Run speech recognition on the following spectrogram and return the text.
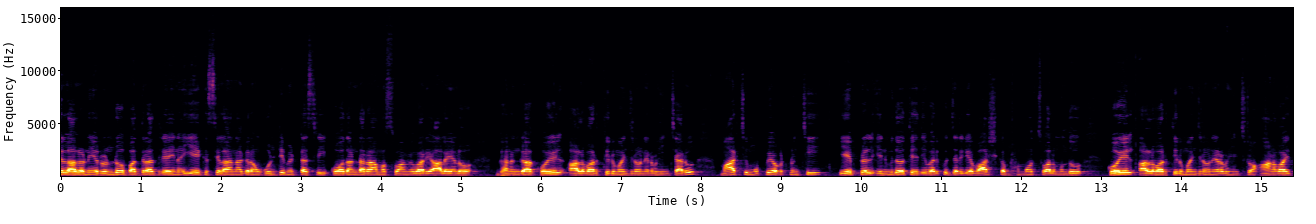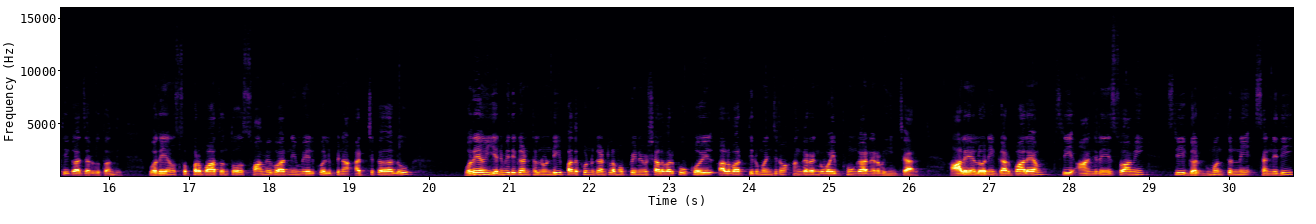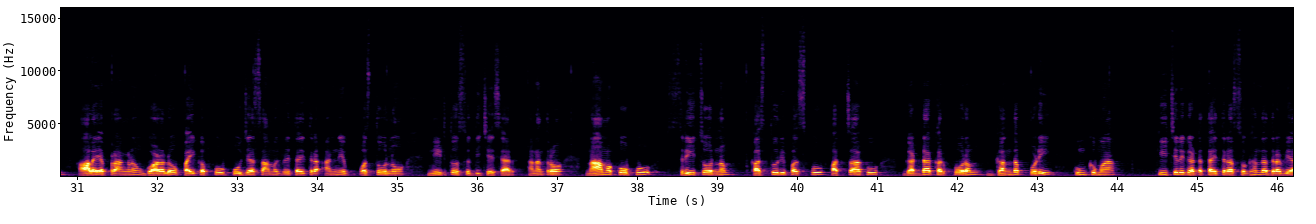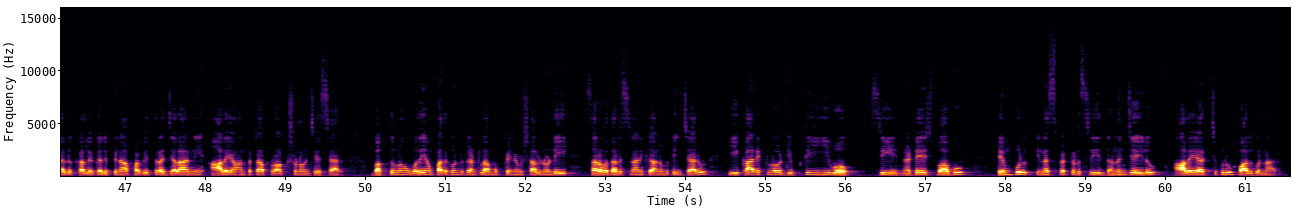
జిల్లాలోని రెండో భద్రాద్రి అయిన ఏకశిలా నగరం ఒంటిమిట్ట శ్రీ కోదండరామస్వామి వారి ఆలయంలో ఘనంగా కోయిల్ ఆల్వార్ తిరుమంజనం నిర్వహించారు. మార్చి ముప్పై ఒకటి నుంచి ఏప్రిల్ ఎనిమిదో తేదీ వరకు జరిగే వార్షిక బ్రహ్మోత్సవాల ముందు కోయిల్ ఆల్వార్ తిరుమంజనం నిర్వహించడం ఆనవాయితీగా జరుగుతుంది. ఉదయం సుప్రభాతంతో స్వామివారిని మేల్కొల్పిన అర్చకులు ఉదయం ఎనిమిది గంటల నుండి పదకొండు గంటల ముప్పై నిమిషాల వరకు కోయిల్ అల్వార్ తిరుమంజనం అంగరంగ వైభవంగా నిర్వహించారు. ఆలయంలోని గర్భాలయం శ్రీ ఆంజనేయ స్వామి శ్రీ గర్భమంతుని సన్నిధి ఆలయ ప్రాంగణం గోడలు పైకప్పు పూజా సామాగ్రి తదితర అన్ని వస్తువులను నీటితో శుద్ధి చేశారు. అనంతరం నామకోపు శ్రీచూర్ణం కస్తూరి పసుపు పచ్చాకు గడ్డ కర్పూరం గంధప్పొడి కుంకుమ కీచిలిగడ్డ తదితర సుగంధ ద్రవ్యాలు కలుగలిపిన పవిత్ర జలాన్ని ఆలయం అంతటా ప్రోక్షణం చేశారు. భక్తులను ఉదయం పదకొండు గంటల ముప్పై నిమిషాల నుండి సర్వదర్శనానికి అనుమతించారు. ఈ కార్యక్రమంలో deputy EO Shri Natesh Babu temple inspector Shri Dhanunjayulu ఆలయ అర్చకులు పాల్గొన్నారు.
